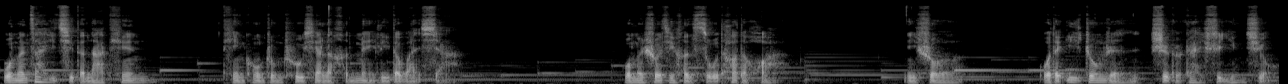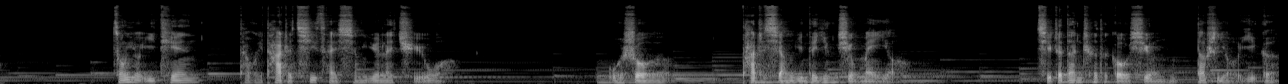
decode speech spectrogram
我们在一起的那天。天空中出现了很美丽的晚霞。我们说起很俗套的话。你说，我的意中人是个盖世英雄。总有一天，他会踏着七彩祥云来娶我。我说，踏着祥云的英雄没有，骑着单车的狗熊倒是有一个。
